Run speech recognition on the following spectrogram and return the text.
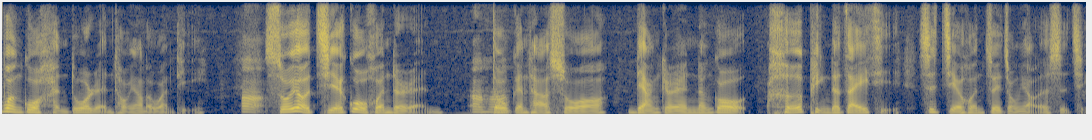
问过很多人同样的问题，嗯，所有结过婚的人，嗯，都跟他说，两个人能够和平的在一起是结婚最重要的事情。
